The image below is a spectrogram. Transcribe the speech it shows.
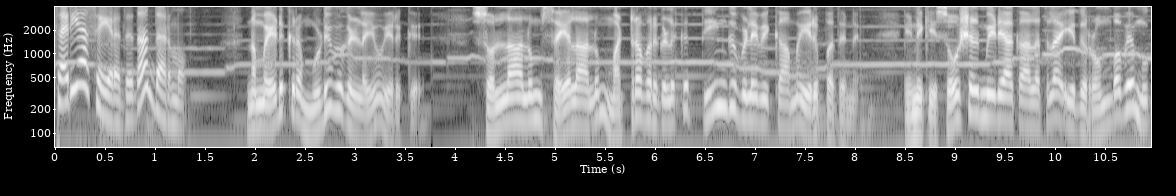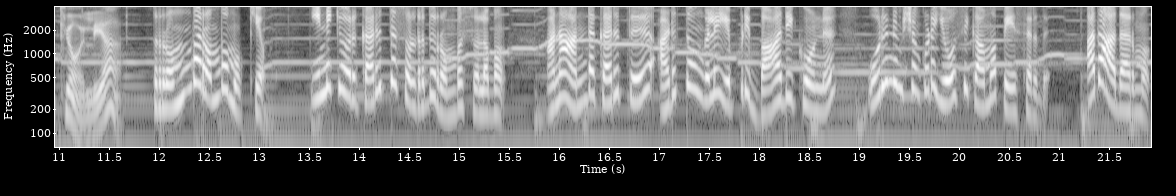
சரியா செய்யறது தான் தர்மம். நம்ம எடுக்கிற முடிவுகள்லையும் இருக்கு. சொல்லாலும் செயலாலும் மற்றவர்களுக்கு தீங்கு விளைவிக்காம இருப்பதுன்னு. இன்னைக்கு சோஷியல் மீடியா காலத்துல இது ரொம்பவே முக்கியம் இல்லையா? ரொம்ப ரொம்ப முக்கியம். இன்னைக்கு ஒரு கருத்தை சொல்றது ரொம்ப சுலபம். ஆனா அந்த கருத்து அடுத்தவங்களை எப்படி பாதிக்கும்னு ஒரு நிமிஷம் கூட யோசிக்காம பேசுறது. அது அதர்மம்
